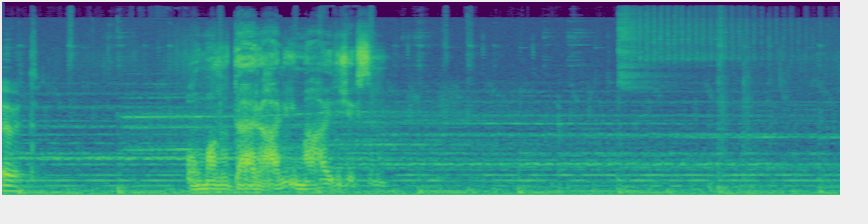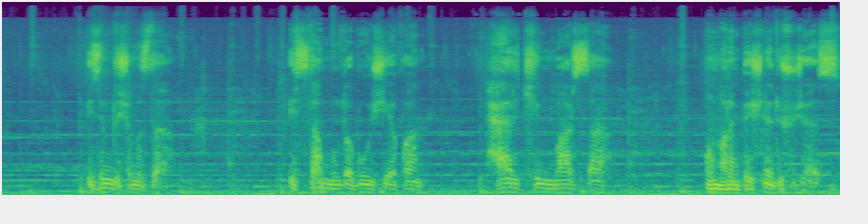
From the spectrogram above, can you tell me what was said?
Evet. O malı derhal imha edeceksin. Bizim dışımızda İstanbul'da bu işi yapan her kim varsa onların peşine düşeceğiz.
